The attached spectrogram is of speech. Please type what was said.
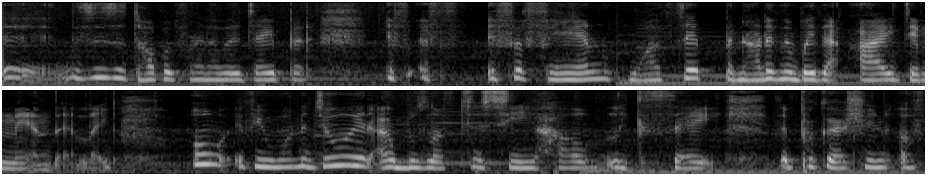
Uh, this is a topic for another day but if if if a fan wants it but not in the way that i demand it like oh if you want to do it i would love to see how like say the progression of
